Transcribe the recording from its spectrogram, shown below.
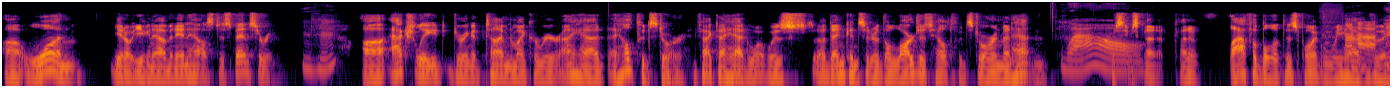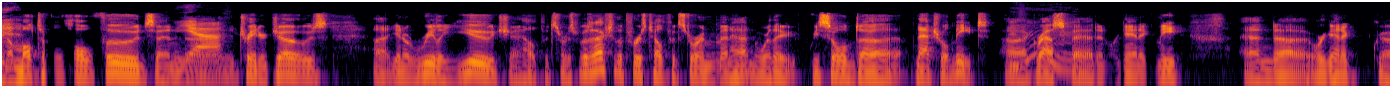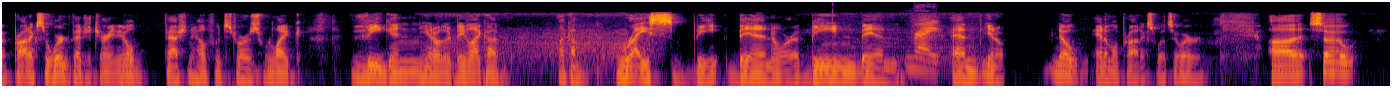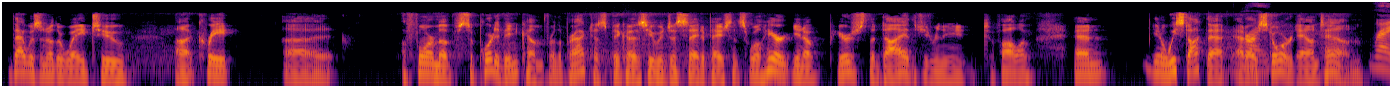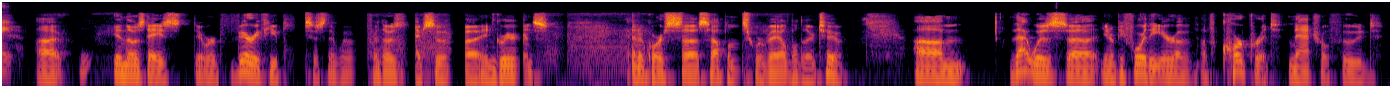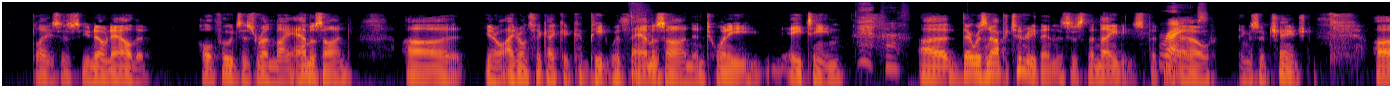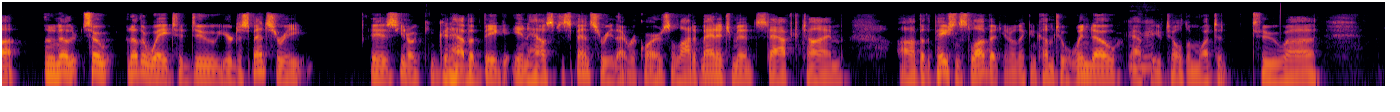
Uh, one you know, you can have an in-house dispensary. Mm-hmm. Uh, actually, during a time in my career, I had a health food store. In fact, I had what was uh, then considered the largest health food store in Manhattan. Wow, which seems kind of kind of laughable at this point when we have you know multiple Whole Foods and yeah. uh, Trader Joe's. Uh, you know, really huge uh, health food stores. But it was actually the first health food store in Manhattan where they we sold uh, natural meat, mm-hmm. grass-fed and organic meat, and organic products that weren't vegetarian. The old-fashioned health food stores were like vegan. You know, there'd be like a like a rice be- bin or a bean bin, right? And you know, no animal products whatsoever. Uh, so that was another way to uh, create uh, a form of supportive income for the practice because you would just say to patients, "Well, here, you know, here's the diet that you really need to follow," and you know, we stock that at right. our store downtown. Right. Uh, in those days, there were very few places that were for those types of uh, ingredients and of course uh, supplements were available there too. Um, that was uh, you know before the era of, of, corporate natural food places. You know now that Whole Foods is run by Amazon. Uh, you know I don't think I could compete with Amazon in 2018. Uh, there was an opportunity then. This is the 90s, but right. now things have changed. Uh, another so another way to do your dispensary is you know you can have a big in-house dispensary that requires a lot of management, staff time, uh, but the patients love it. You know they can come to a window mm-hmm. after you've told them what to to uh,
